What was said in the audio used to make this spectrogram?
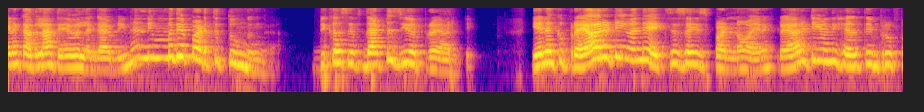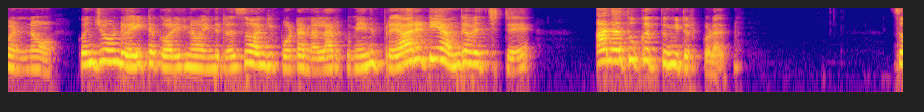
எனக்கு அதெல்லாம் தேவையில்லைங்க அப்படின்னா நிம்மதியாக படுத்து தூங்குங்க. Because if that is your priority எனக்கு ப்ரையாரிட்டி வந்து எக்ஸசைஸ் பண்ணோம். எனக்கு ப்ரையாரிட்டி வந்து ஹெல்த் இம்ப்ரூவ் பண்ணோம். கொஞ்சோண்டு வெயிட்டை குறைக்கணும். இந்த ட்ரெஸ் வாங்கி போட்டால் நல்லா இருக்குமேன்னு ப்ரையாரிட்டியை அங்கே வச்சுட்டு ஆனால் தூக்க தூங்கிட்டு இருக்கக்கூடாது. ஸோ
